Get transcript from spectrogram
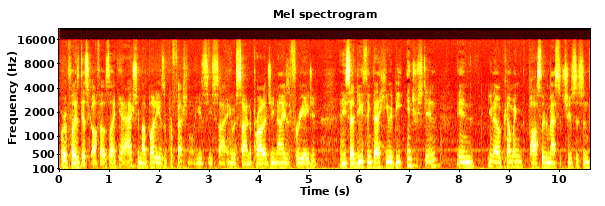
Or plays disc golf? I was like, yeah, actually, my buddy is a professional. He's, he's signed, he was signed to Prodigy. Now he's a free agent. And he said, do you think that he would be interested in, you know, coming possibly to Massachusetts and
